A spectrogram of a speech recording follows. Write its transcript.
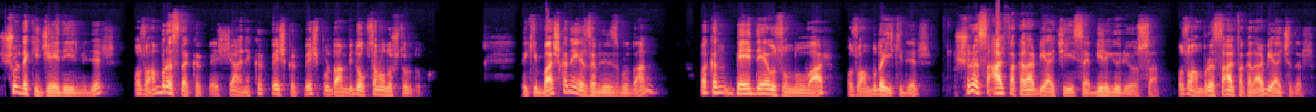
şuradaki C değil midir? O zaman burası da 45. Yani 45 45 buradan bir 90 oluşturduk. Peki başka ne yazabiliriz buradan? Bakın BD uzunluğu var. O zaman bu da 2'dir. Şurası alfa kadar bir açı ise 1'i görüyorsa o zaman burası alfa kadar bir açıdır.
